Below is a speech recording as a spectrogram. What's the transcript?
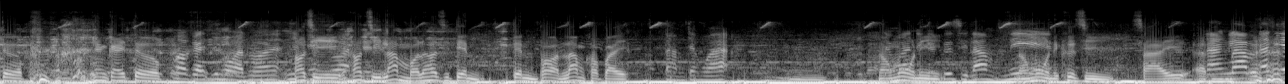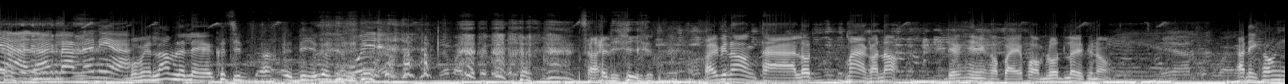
เติบ ยังไก่เติบว่าไก่สิหอดไว้เฮาสิเฮาสิล่ำบ่แล้วเฮาสิเต้นเต้นพอดล่ำเข้าไปตามจังหวะอืม น้องโมนี่จังหวะคือสิล่ำนี่น้องโมนี่คือสิสายอันางลำนะเนี่ยนางลำนะเนี่ยบ่แม่นล่ำเลยแหละคือสิเอ่อดีเลยอุ้ยสายดีไปพี่น้องถ่ารถมาก่อนเนาะเดี๋ยวเฮเข้าไปพร้อมรถเลยพี่น้อง อันนี้เขาเฮ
